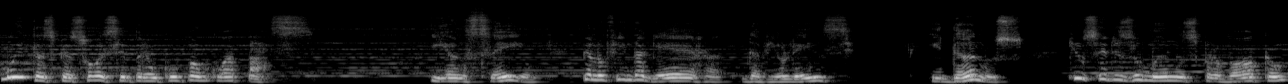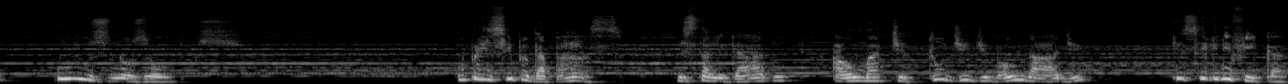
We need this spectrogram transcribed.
muitas pessoas se preocupam com a paz e anseiam pelo fim da guerra, da violência e danos que os seres humanos provocam uns nos outros. O princípio da paz está ligado a uma atitude de bondade que significa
